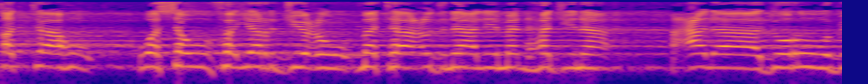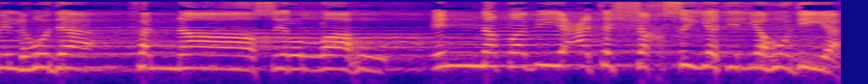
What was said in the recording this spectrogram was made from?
قد تاهوا وسوف يرجع متى عدنا لمنهجنا. على دروب الهدى فالناصر الله. إن طبيعة الشخصية اليهودية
